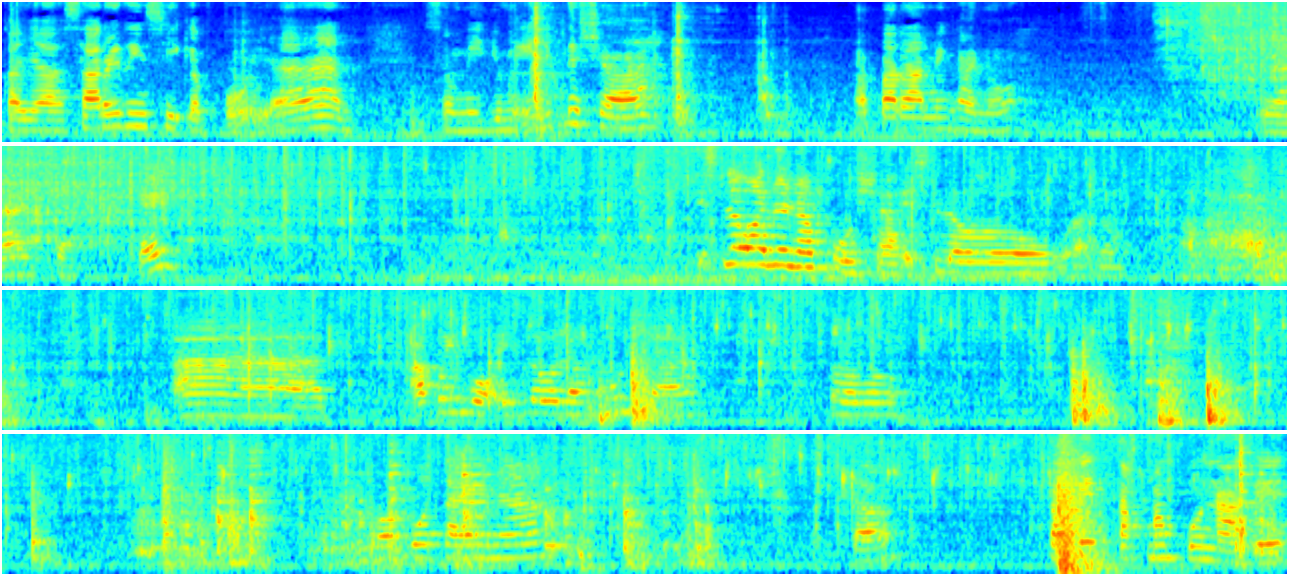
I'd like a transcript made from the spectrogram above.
Kaya, sariling sikap po. Yan. So, medyo mainit na siya. Naparaming ano. Yan siya. Okay? Slow ano lang po siya. Slow, ano. At, apoy po, slow lang po siya. So, Kuha po tayo ito. Takit takman po natin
